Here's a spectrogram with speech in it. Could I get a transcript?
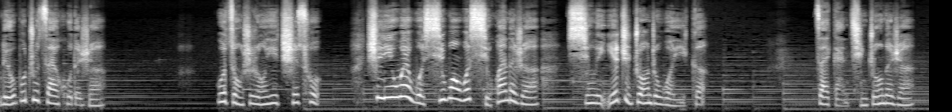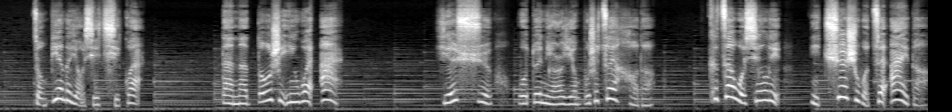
留不住在乎的人。我总是容易吃醋，是因为我希望我喜欢的人心里也只装着我一个。在感情中的人，总变得有些奇怪，但那都是因为爱。也许我对你而言不是最好的。可在我心里，你却是我最爱的。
